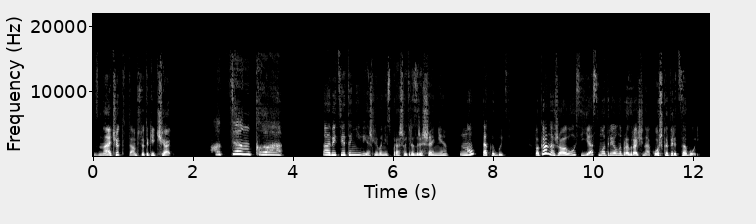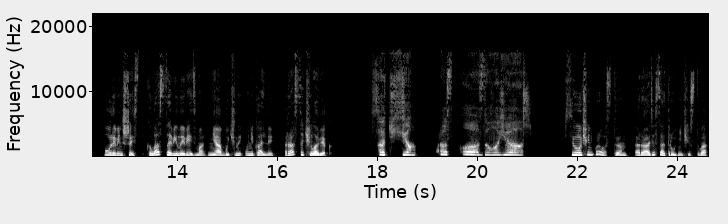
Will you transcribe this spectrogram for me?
Значит, там все-таки чай. Оценка. А ведь это невежливо не спрашивать разрешения. Ну, так и быть. Пока она жаловалась, я смотрел на прозрачное окошко перед собой. Уровень 6. Класс совиная ведьма. Необычный, уникальный. Раса человек. Зачем рассказываешь? Все очень просто. Ради сотрудничества.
